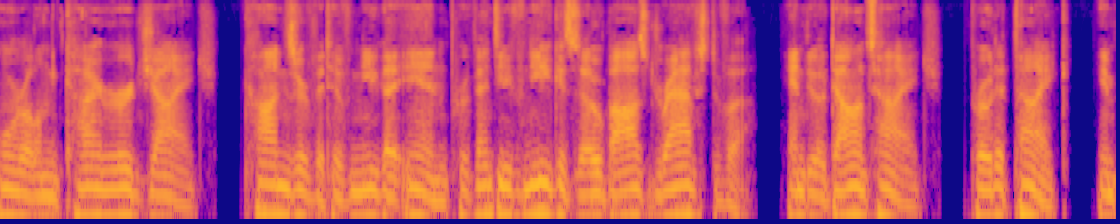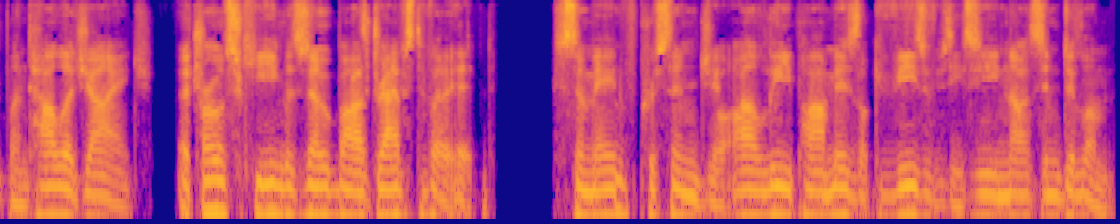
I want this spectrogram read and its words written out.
horaln chirurgij, conservative niga in preventive niga zobozdravstva, endodontij, prototype, implantologij, atroskiga zobozdravstva id. Samav prasinja ali pomizlik vizvzi nazindilum,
